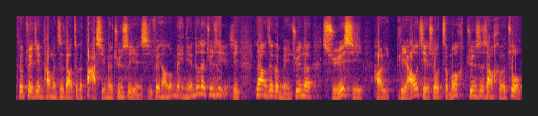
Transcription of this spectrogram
就最近他们知道这个大型的军事演习非常多，每年都在军事演习，让这个美军呢学习、啊了解说怎么军事上合作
